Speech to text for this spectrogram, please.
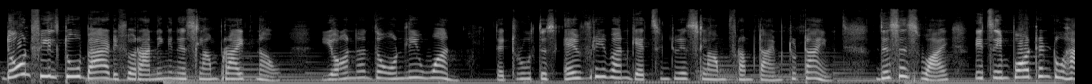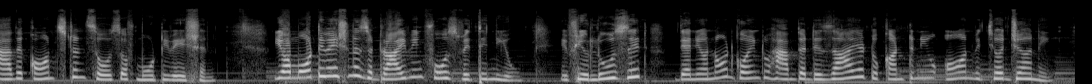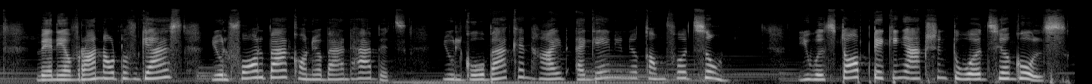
Don't feel too bad if you're running in a slump right now. You're not the only one. The truth is, everyone gets into a slump from time to time. This is why it's important to have a constant source of motivation. Your motivation is a driving force within you. If you lose it, then you're not going to have the desire to continue on with your journey. When you have run out of gas, you'll fall back on your bad habits. You'll go back and hide again in your comfort zone. You will stop taking action towards your goals.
